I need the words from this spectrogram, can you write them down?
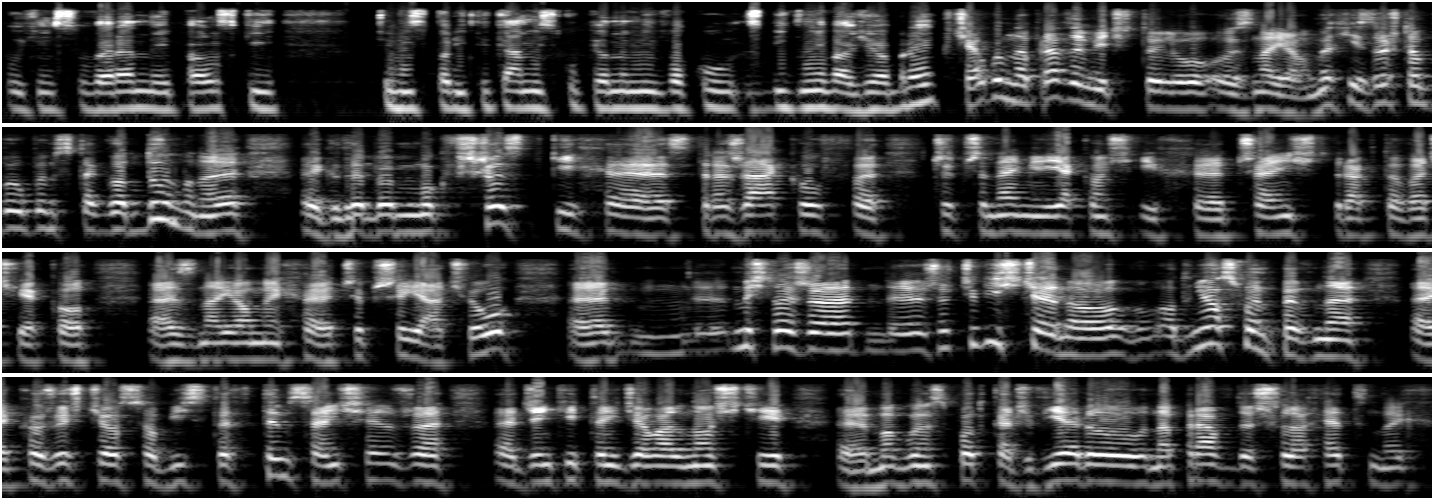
później suwerennej Polski, czyli z politykami skupionymi wokół Zbigniewa Ziobry. Chciałbym naprawdę mieć tylu znajomych i zresztą byłbym z tego dumny, e, gdybym mógł wszystkich e, strażaków, e, czy przynajmniej jakąś ich część traktować jako znajomych czy przyjaciół. Myślę, że rzeczywiście no, odniosłem pewne korzyści osobiste w tym sensie, że dzięki tej działalności mogłem spotkać wielu naprawdę szlachetnych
